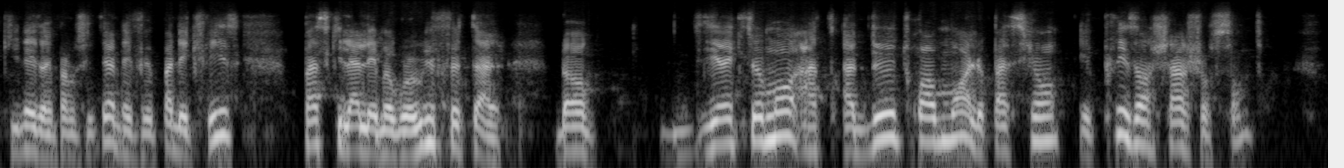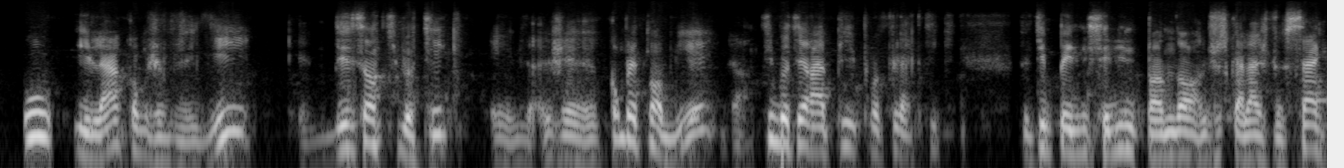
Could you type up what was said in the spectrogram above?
qui naît de drépanocytaire ne fait pas des crises parce qu'il a l'hémoglobine fœtale. Donc, directement à, à deux, trois mois, le patient est pris en charge au centre où il a, comme je vous ai dit, des antibiotiques j'ai complètement oublié, la typothérapie prophylactique de type pénicilline pendant jusqu'à l'âge de 5,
